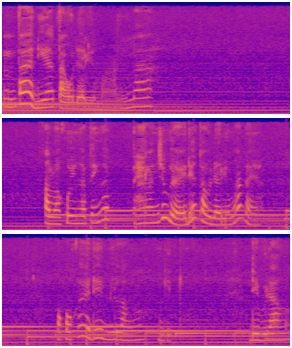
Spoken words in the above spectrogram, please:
Entah dia tahu dari mana. Kalau aku ingat-ingat heran juga ya dia tahu dari mana ya? Pokoknya dia bilang gitu. Dia bilang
